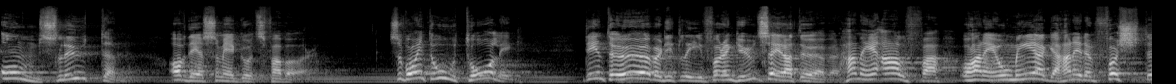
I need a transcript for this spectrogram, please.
omsluten av det som är Guds favör. Så var inte otålig. Det är inte över ditt liv förrän Gud säger att det är över. Han är alfa och han är omega. Han är den första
